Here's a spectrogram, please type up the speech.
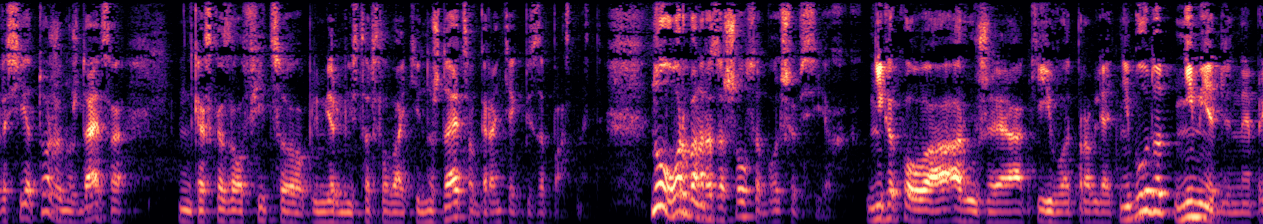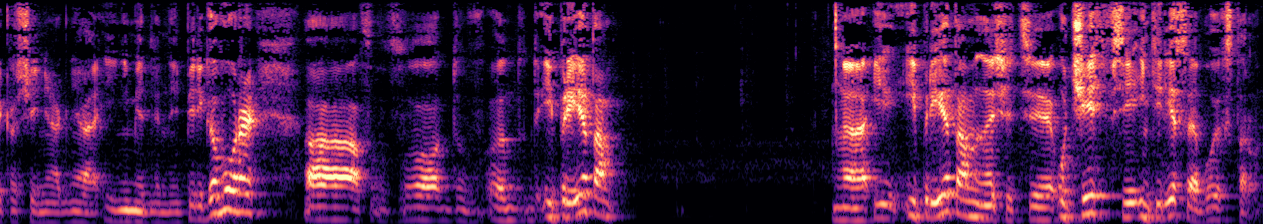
Россия тоже нуждается, как сказал Фицо, премьер-министр Словакии, нуждается в гарантиях безопасности. Ну, Орбан разошелся больше всех. Никакого оружия Киеву отправлять не будут, немедленное прекращение огня и немедленные переговоры. А, и при этом Э, и, и при этом значит, э, учесть все интересы обоих сторон.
